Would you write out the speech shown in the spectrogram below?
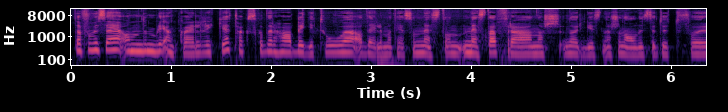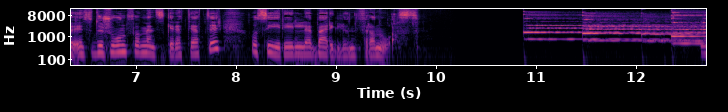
Da får vi se om den blir anka eller ikke. Takk skal dere ha begge to. Adele Matheson Mestad fra Norges nasjonalinstitutt for institusjon for menneskerettigheter og Siril Berglund fra NOAS. Hvis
